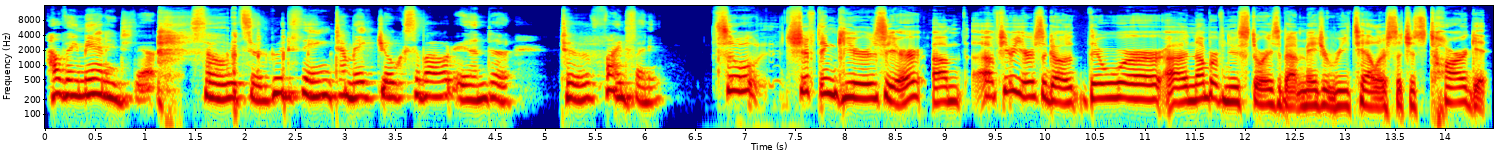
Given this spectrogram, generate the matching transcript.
how they manage that. So it's a good thing to make jokes about and uh, to find funny. So, shifting gears here, um, a few years ago, there were a number of news stories about major retailers such as Target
